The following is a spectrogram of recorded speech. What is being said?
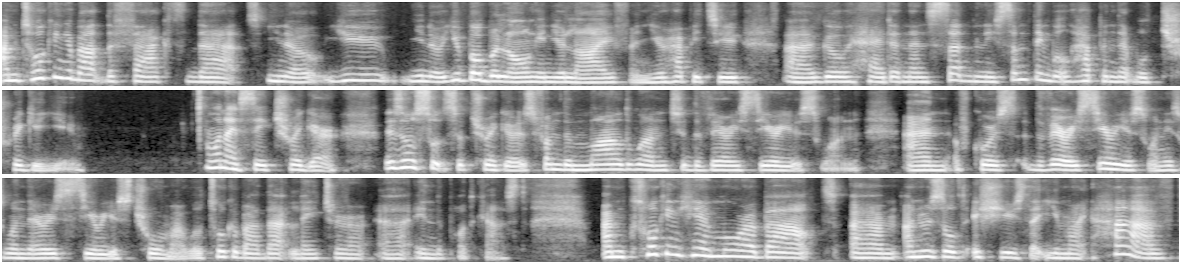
I'm talking about the fact that you know you you know you bob along in your life and you're happy to uh, go ahead, and then suddenly something will happen that will trigger you when I say trigger, there's all sorts of triggers from the mild one to the very serious one. And of course, the very serious one is when there is serious trauma. We'll talk about that later uh, in the podcast. I'm talking here more about um, unresolved issues that you might have,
